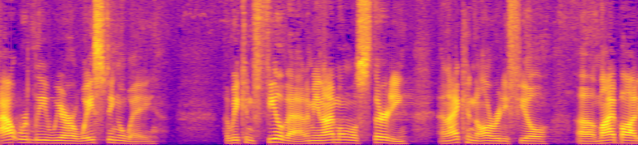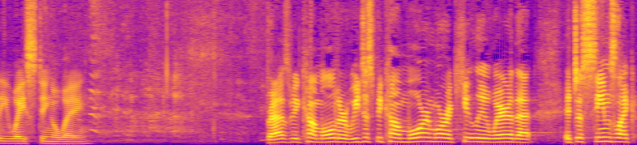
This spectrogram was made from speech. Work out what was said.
outwardly we are wasting away. We can feel that. I mean, I'm almost 30, and I can already feel uh, my body wasting away. But as we become older, we just become more and more acutely aware that it just seems like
